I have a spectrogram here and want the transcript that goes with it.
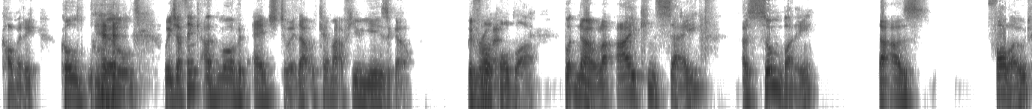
comedy called Grilled, which I think had more of an edge to it. That came out a few years ago before Right. Paul Blart. But no, like I can say, as somebody that has followed,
